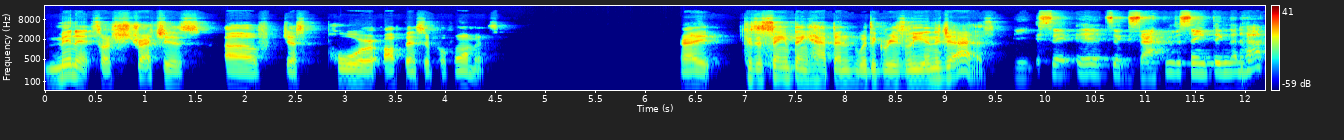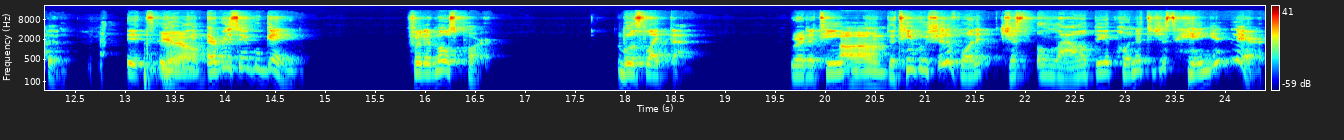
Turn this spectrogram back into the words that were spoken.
minutes or stretches of just poor offensive performance. Right? Because the same thing happened with the Grizzly and the Jazz. It's exactly the same thing that happened. It's you know every single game, for the most part, was like that. Where the team, um, the team who should have won it, just allowed the opponent to just hang in there.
